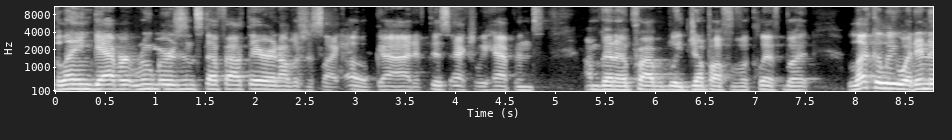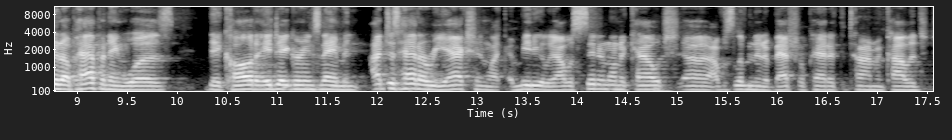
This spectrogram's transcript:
Blaine Gabbert rumors and stuff out there. And I was just like, oh God, if this actually happens, I'm going to probably jump off of a cliff. But luckily, what ended up happening was they called AJ Green's name, and I just had a reaction like immediately. I was sitting on the couch. Uh, I was living in a bachelor pad at the time in college.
